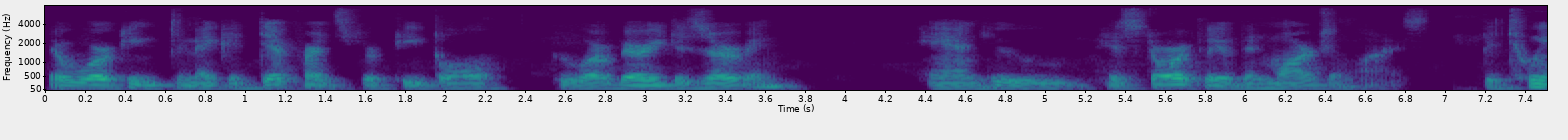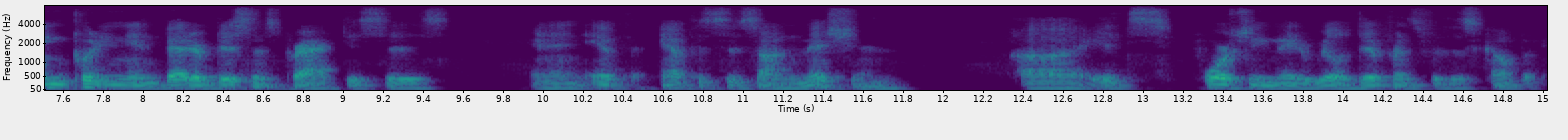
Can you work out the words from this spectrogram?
They're working to make a difference for people who are very deserving and who historically have been marginalized. Between putting in better business practices and an em- emphasis on mission, uh, it's fortunately made a real difference for this company.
